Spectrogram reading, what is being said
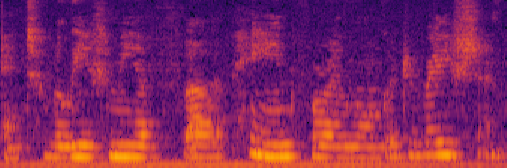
and to relieve me of uh, pain for a longer duration.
